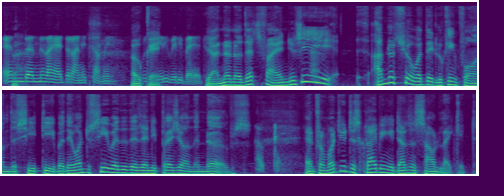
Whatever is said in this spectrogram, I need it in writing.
and then, then I had the runny tummy. It was Okay. very very bad. Yeah, no, no, that's fine. You see, I'm not sure what they're looking for on the CT, but they want to see whether there's any pressure on the nerves. Okay. And from what you're describing, it doesn't sound like it.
